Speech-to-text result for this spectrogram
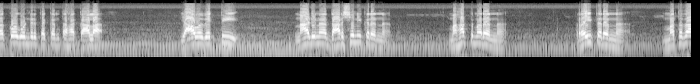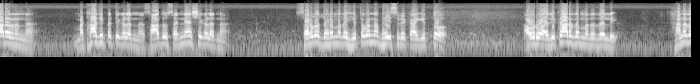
ಪಕ್ವಗೊಂಡಿರತಕ್ಕಂತಹ ಕಾಲ. ಯಾವ ವ್ಯಕ್ತಿ ನಾಡಿನ ದಾರ್ಶನಿಕರನ್ನು ಮಹಾತ್ಮರನ್ನು, ರೈತರನ್ನು, ಮತದಾರರನ್ನು, ಮಠಾಧಿಪತಿಗಳನ್ನು, ಸಾಧು ಸನ್ಯಾಸಿಗಳನ್ನು ಸರ್ವಧರ್ಮದ ಹಿತವನ್ನು ಬಯಸಬೇಕಾಗಿತ್ತೋ, ಅವರು ಅಧಿಕಾರದ ಮದದಲ್ಲಿ, ಹಣದ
